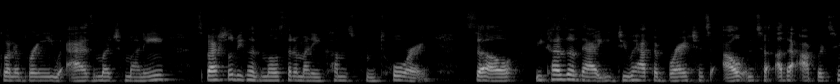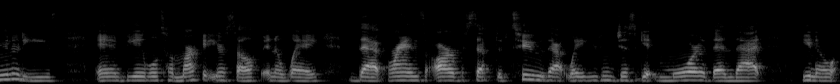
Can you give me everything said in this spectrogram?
going to bring you as much money, especially because most of the money comes from touring. So, because of that, you do have to branch out into other opportunities and be able to market yourself in a way that brands are receptive to. That way, you can just get more than that, you know,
